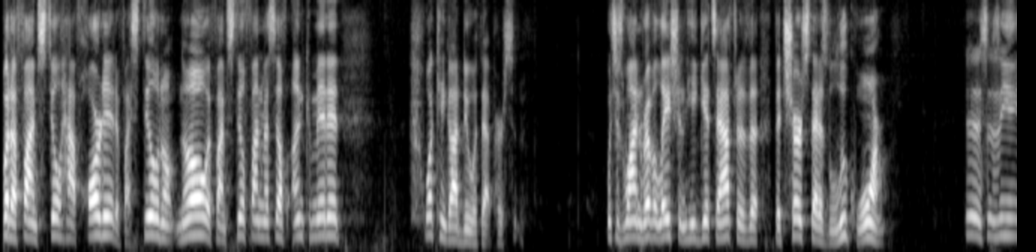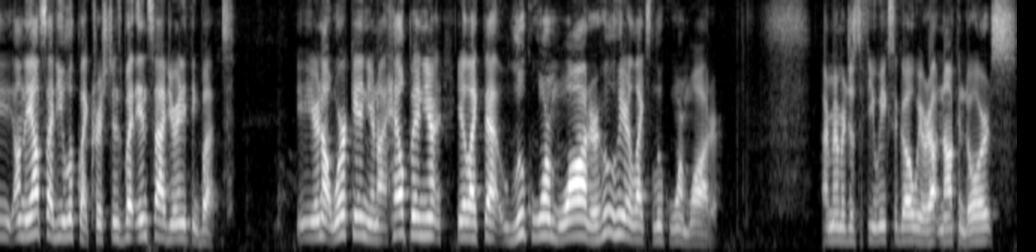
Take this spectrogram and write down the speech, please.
But if I'm still half hearted, if I still don't know, if I'm still find myself uncommitted, what can God do with that person? Which is why in Revelation he gets after the, the church that is lukewarm. This is, on the outside, you look like Christians, but inside, you're anything but. You're not working, you're not helping, you're, you're like that lukewarm water. Who here likes lukewarm water? I remember just a few weeks ago, we were out knocking doors.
